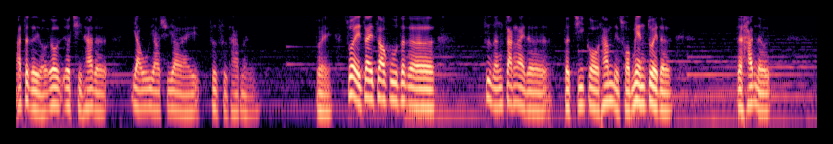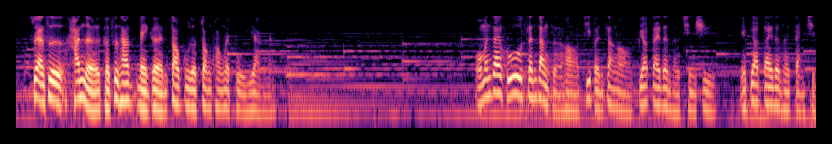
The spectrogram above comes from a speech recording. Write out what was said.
啊，这个有又有其他的药物要需要来支持他们，对，所以在照顾这个智能障碍的的机构，他们所面对的的憨儿。虽然是憨儿，可是他每个人照顾的状况会不一样啊。我们在服务生长者哈，基本上哦，不要带任何情绪，也不要带任何感情，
